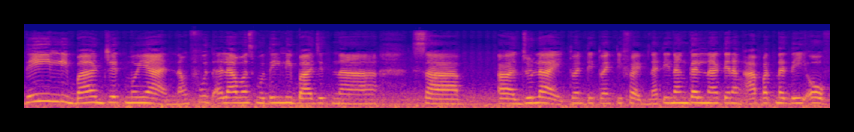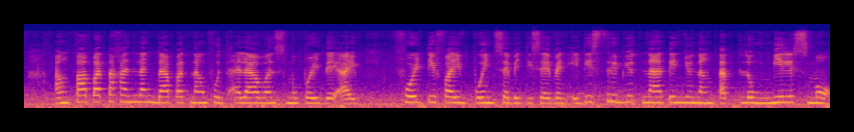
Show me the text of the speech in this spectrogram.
daily budget mo yan ng food allowance mo daily budget na sa uh, July 2025 na tinanggal natin ang apat na day off. Ang papatakan lang dapat ng food allowance mo per day ay 45.77. I-distribute natin yun ng tatlong meals mo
